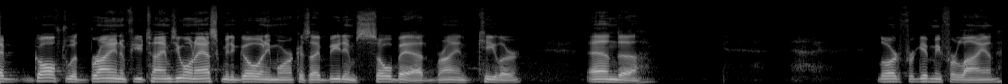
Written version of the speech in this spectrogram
I, golfed with Brian a few times. He won't ask me to go anymore because I beat him so bad, Brian Keeler. And uh, Lord, forgive me for lying.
